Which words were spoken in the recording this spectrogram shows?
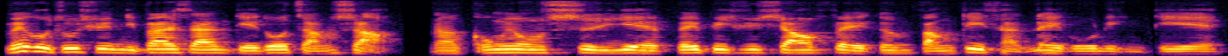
美股族群礼拜三跌多涨少，那公用事业、非必需消费跟房地产类股领跌，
